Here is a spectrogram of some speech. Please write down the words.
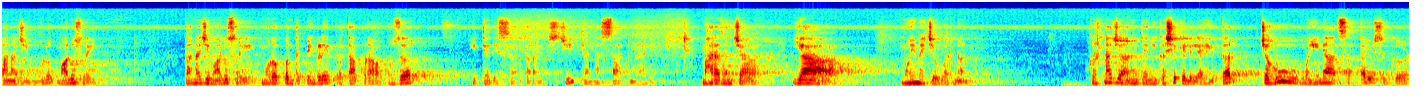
तानाजी मोलू मालुसरे. तानाजी मालुसरे मोरोपंत पिंगळे प्रतापराव गुजर इत्यादी सरदारांची त्यांना साथ मिळाली. महाराजांच्या या मोहिमेचे वर्णन कृष्णाजी अनंत यांनी कसे केलेले आहे? तर चहू महिन्यात सत्तावीस गड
